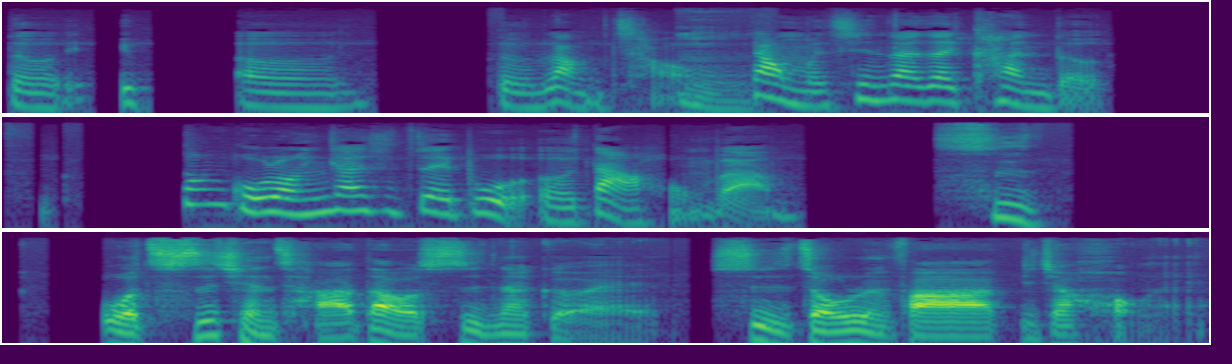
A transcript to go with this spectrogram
的一呃的浪潮，嗯。像我们现在在看的张国荣应该是这部呃大红吧？是我之前查到是那个、欸，哎，是周润发比较红、欸，哎，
